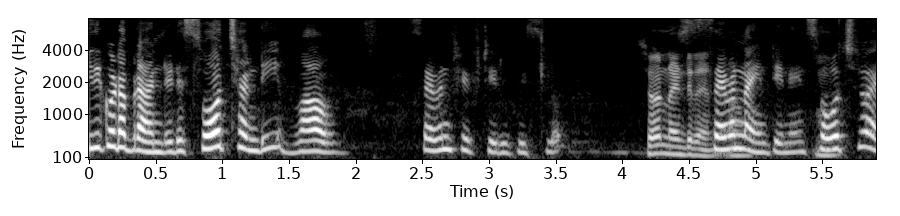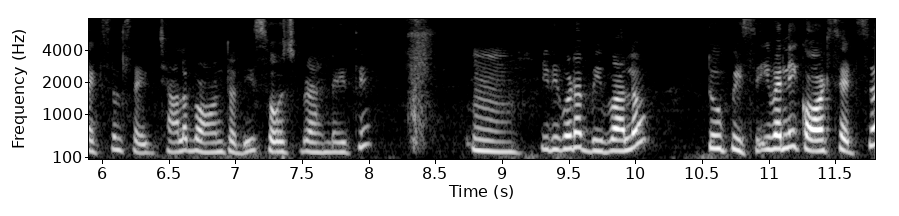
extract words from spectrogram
ఇది కూడా బ్రాండెడ్. సోచ్ అండి. వావ్. సెవెన్ ఫిఫ్టీ రూపీస్లో. Seven ninety nine. సోచ్లో ఎక్సెల్ సైజ్. చాలా బాగుంటుంది సోచ్ బ్రాండ్ అయితే. ఇది కూడా బిబాలో టూ పీస్. ఇవన్నీ cord sets.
